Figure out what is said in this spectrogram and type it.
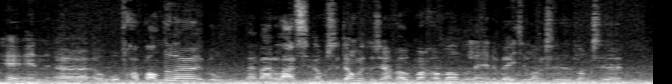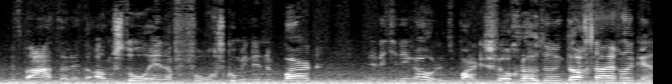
Hè? En, eh, of ga wandelen. Wij waren laatst in Amsterdam en toen zijn we ook maar gaan wandelen. En een beetje langs, langs de, het water en de Amstel. En dan vervolgens kom je in een park. En dat je denkt, oh, het park is veel groter dan ik dacht eigenlijk. En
